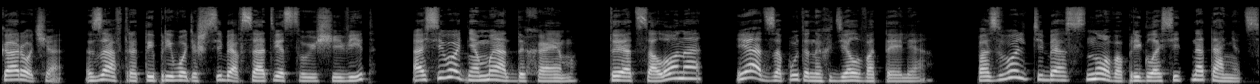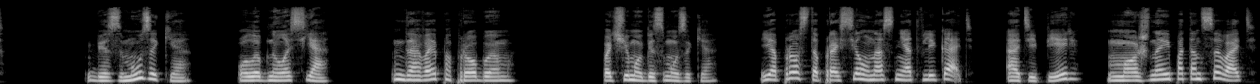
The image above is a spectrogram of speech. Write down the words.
Короче, завтра ты приводишь себя в соответствующий вид, а сегодня мы отдыхаем. Ты от салона, я от запутанных дел в отеле. Позволь тебя снова пригласить на танец». «Без музыки?» — улыбнулась я. «Давай попробуем». «Почему без музыки? Я просто просил нас не отвлекать, а теперь можно и потанцевать».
